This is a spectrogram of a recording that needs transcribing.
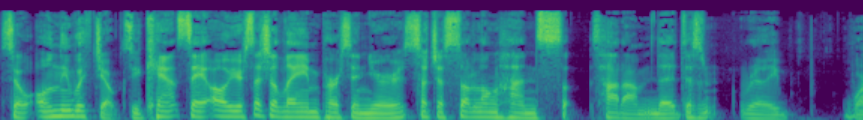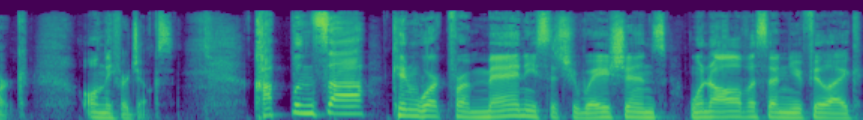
So only with jokes. You can't say, "Oh, you're such a lame person. You're such a 썰렁한 사람." That doesn't really work, only for jokes. Kapunsa can work for many situations when all of a sudden you feel like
